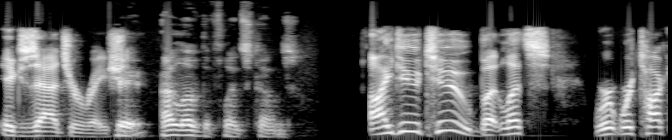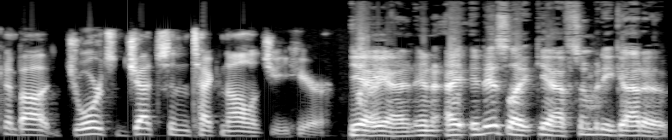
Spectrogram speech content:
exaggeration. I love the Flintstones. I do too, but let's we're we're talking about George Jetson technology here. Yeah, right? yeah, and I, it is like yeah, if somebody got a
